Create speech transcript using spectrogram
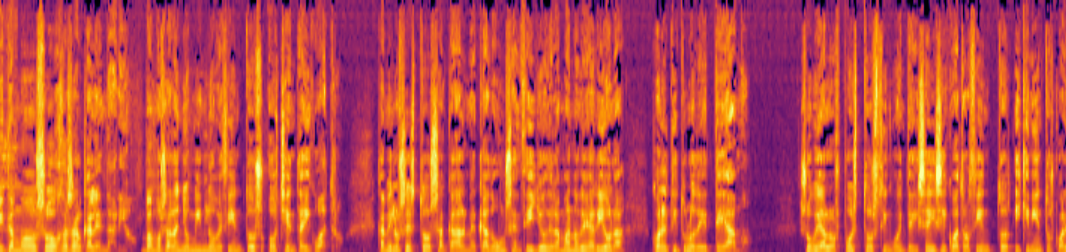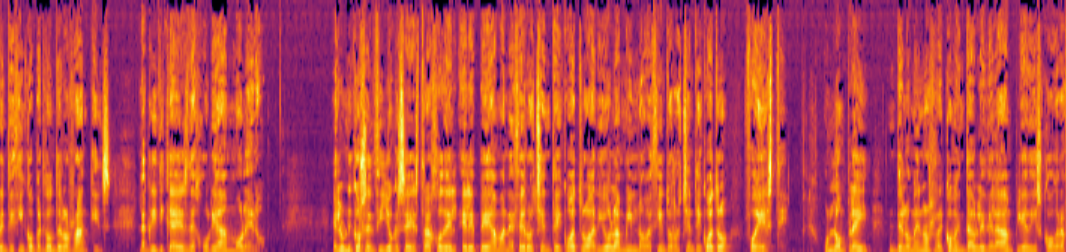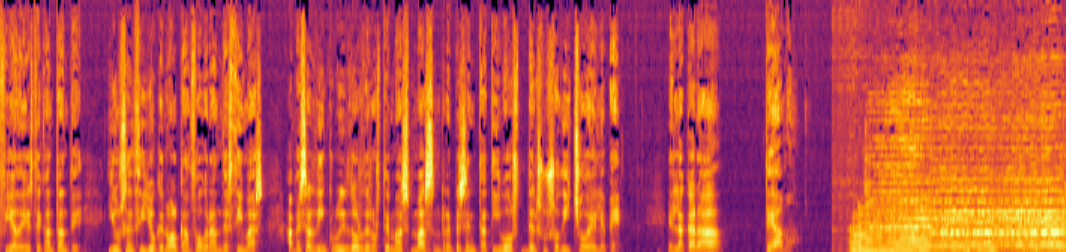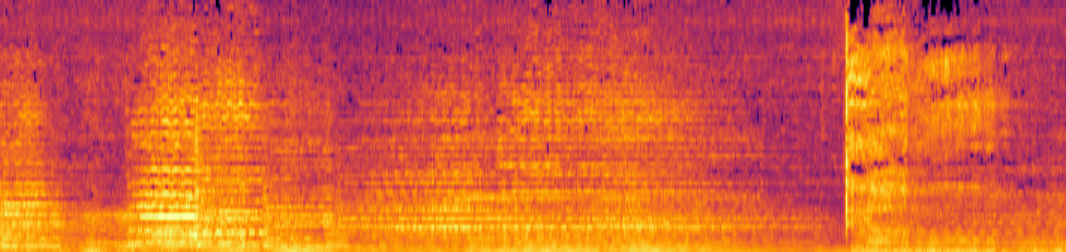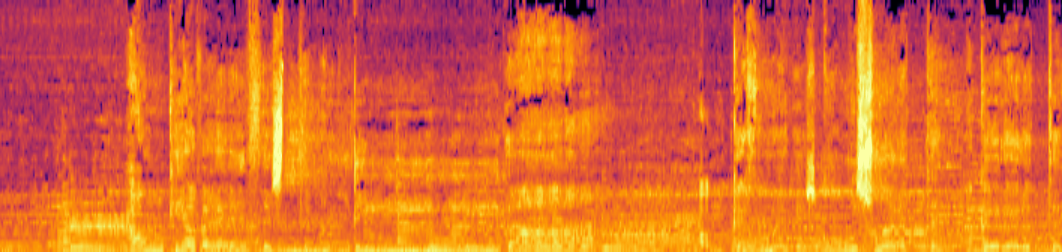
Quitamos hojas al calendario. Vamos al año 1984. Camilo VI saca al mercado un sencillo de la mano de Ariola con el título de Te amo. Sube a los puestos 56 y 400 y 545, perdón, de los rankings. La crítica es de Julián Molero. El único sencillo que se extrajo del LP Amanecer 84 Ariola 1984 fue este un long play de lo menos recomendable de la amplia discografía de este cantante y un sencillo que no alcanzó grandes cimas, a pesar de incluir dos de los temas más representativos del susodicho LP. En la cara A, Te amo. Aunque juegues con mi suerte a quererte,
